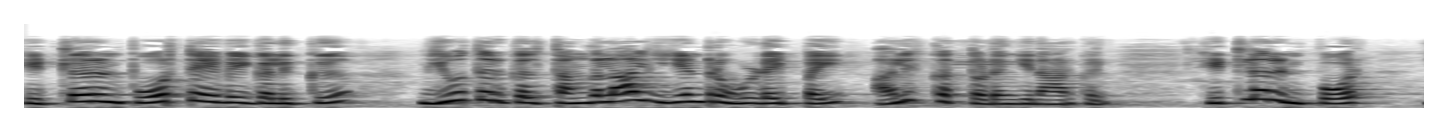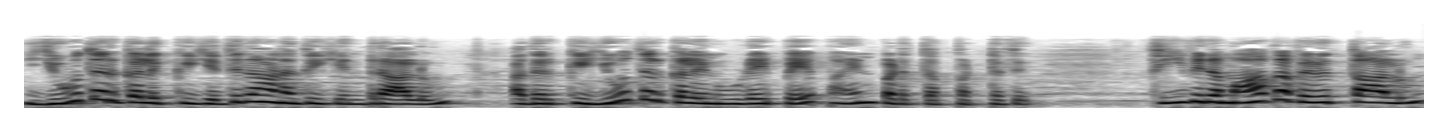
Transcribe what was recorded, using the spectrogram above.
ஹிட்லரின் போர் தேவைகளுக்கு யூதர்கள் தங்களால் இயன்ற உழைப்பை அளிக்கத் தொடங்கினார்கள். ஹிட்லரின் போர் யூதர்களுக்கு எதிரானது என்றாலும் அதற்கு யூதர்களின் உழைப்பே பயன்படுத்தப்பட்டது. தீவிரமாக வெறுத்தாலும்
